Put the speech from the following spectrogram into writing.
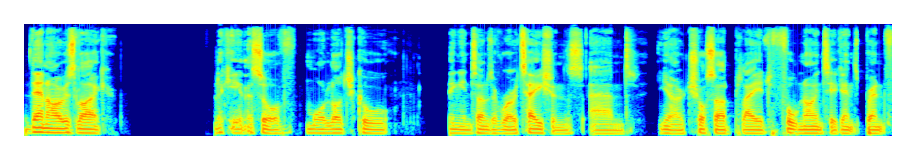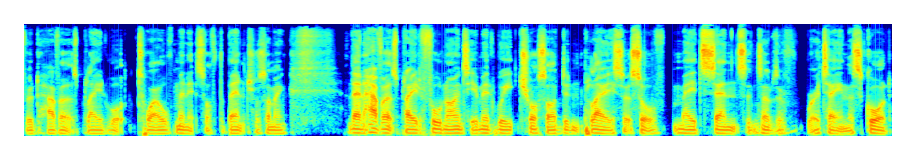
Then I was like, looking at the sort of more logical thing in terms of rotations, and you know, Trossard played full ninety against Brentford. Havertz played what twelve minutes off the bench or something. Then Havertz played a full ninety a midweek. Trossard didn't play, so it sort of made sense in terms of rotating the squad.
